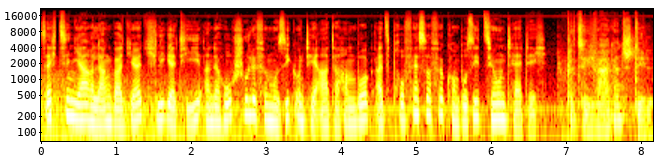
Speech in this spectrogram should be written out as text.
16 Jahre lang war Jörg Ligeti an der Hochschule für Musik und Theater Hamburg als Professor für Komposition tätig. Plötzlich war er ganz still.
